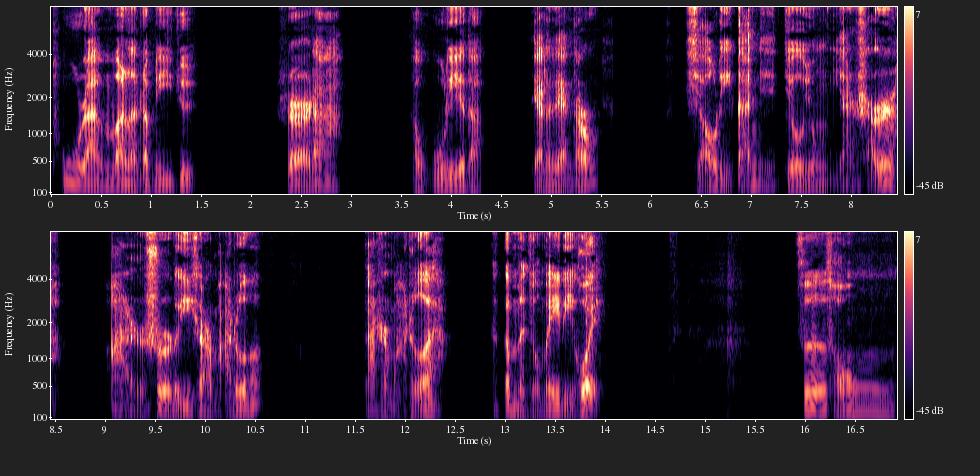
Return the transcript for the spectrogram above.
突然问了这么一句。是的，他无力的点了点头。小李赶紧就用眼神啊暗示了一下马哲，但是马哲呀，他根本就没理会。自从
